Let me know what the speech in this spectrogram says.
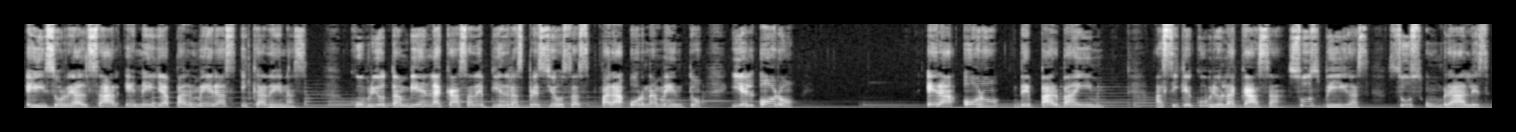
e hizo realzar en ella palmeras y cadenas. Cubrió también la casa de piedras preciosas para ornamento, y el oro era oro de Parbaim. Así que cubrió la casa, sus vigas, sus umbrales,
